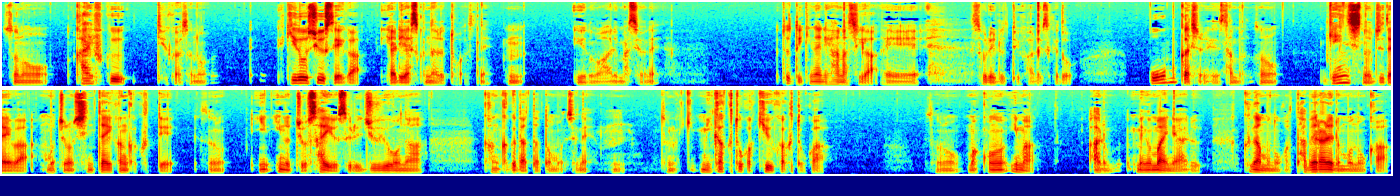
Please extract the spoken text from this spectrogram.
その回復っていうかその軌道修正がやりやすくなるとかですね、うん、いうのはありますよね。ちょっといきなり話が、えー、それるっていうかあれですけど、大昔のね、多分その、原始の時代はもちろん身体感覚って、その、命を左右する重要な感覚だったと思うんですよね。うん。その、味覚とか嗅覚とか、その、まあ、この今、ある、目の前にある果物が食べられるものか、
